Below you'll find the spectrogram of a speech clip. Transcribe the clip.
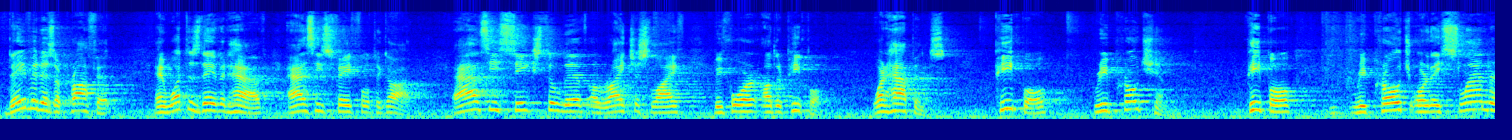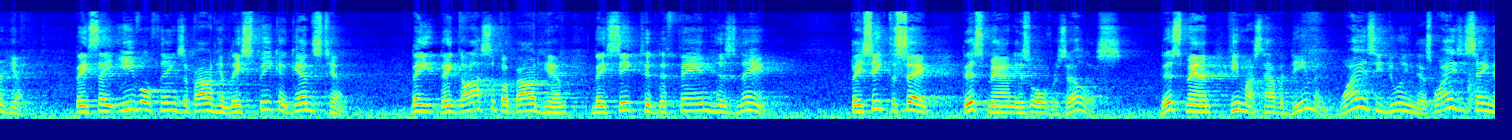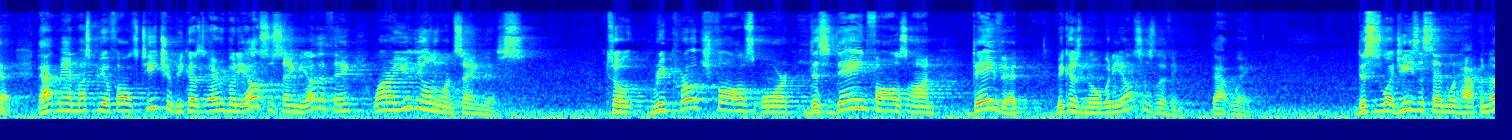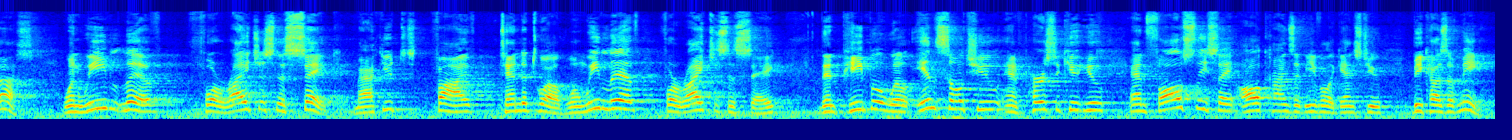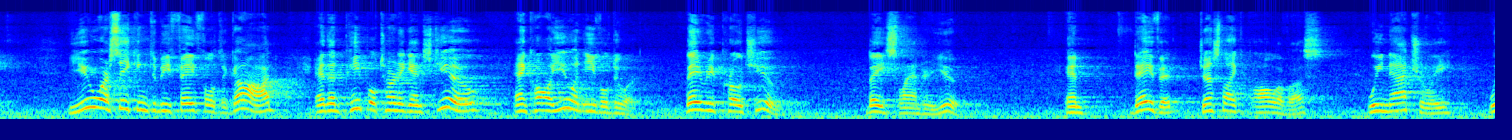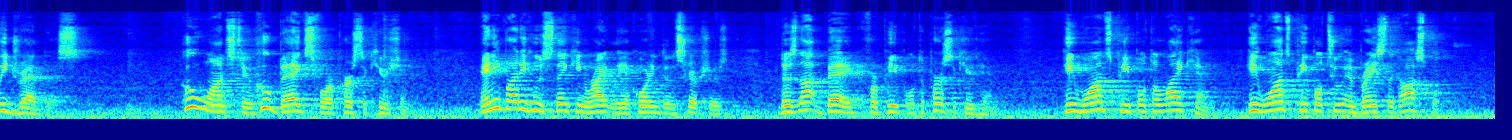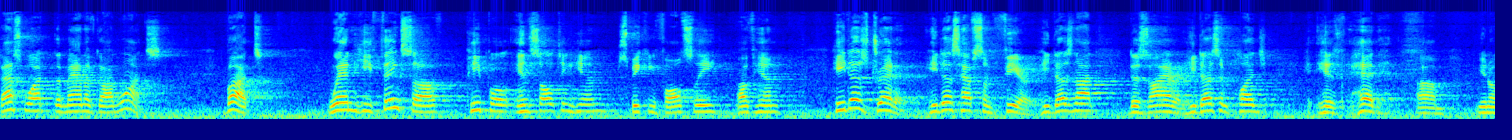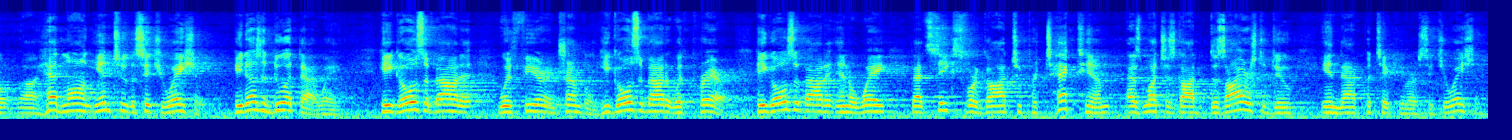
David is a prophet, and what does David have as he's faithful to God? As he seeks to live a righteous life before other people. What happens? People reproach him. People reproach or they slander him. They say evil things about him. They speak against him. They, they gossip about him. They seek to defame his name. They seek to say, This man is overzealous. This man, he must have a demon. Why is he doing this? Why is he saying that? That man must be a false teacher because everybody else is saying the other thing. Why are you the only one saying this? So reproach falls or disdain falls on David because nobody else is living that way. This is what Jesus said would happen to us. When we live for righteousness' sake, Matthew 5 10 to 12, when we live for righteousness' sake, then people will insult you and persecute you and falsely say all kinds of evil against you because of me. You are seeking to be faithful to God, and then people turn against you and call you an evildoer. They reproach you, they slander you. And David, just like all of us, we naturally we dread this. Who wants to? Who begs for persecution? Anybody who's thinking rightly according to the scriptures does not beg for people to persecute him. He wants people to like him. He wants people to embrace the gospel. That's what the man of God wants. But when he thinks of people insulting him, speaking falsely of him, he does dread it. He does have some fear. He does not desire it. He doesn't plunge his head, um, you know, uh, headlong into the situation. He doesn't do it that way. He goes about it with fear and trembling. He goes about it with prayer. He goes about it in a way that seeks for God to protect him as much as God desires to do in that particular situation.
